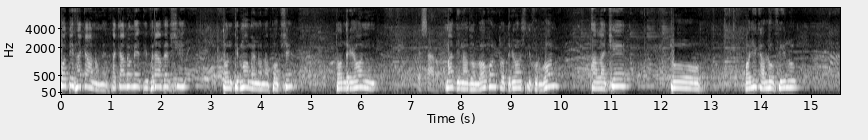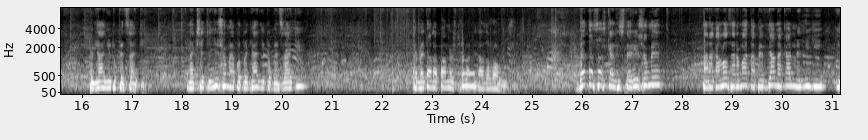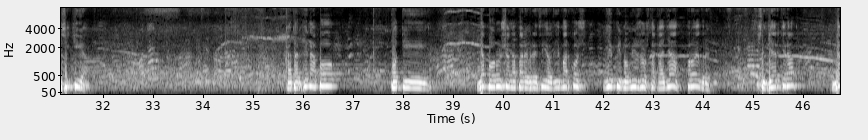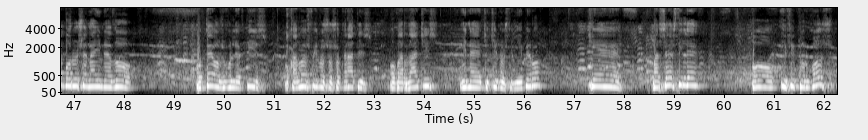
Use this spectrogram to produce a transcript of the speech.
Πω τι θα κάνουμε. Θα κάνουμε τη βράβευση των τιμόμενων απόψε, των τριών μάντιναδολόγων, των τριών στιχουργών, αλλά και του πολύ καλού φίλου του Γιάννη του Πετσάκη. Να ξεκινήσουμε από τον Γιάννη του Πετσάκη και μετά να πάμε στους μαντιναδολόγους. Δεν θα σας καθυστερήσουμε. Παρακαλώ θερμά τα παιδιά να κάνουν λίγη ησυχία. Καταρχήν να πω ότι δεν μπορούσε να παρευρεθεί ο Δήμαρχος λείπει νομίζω στα Χανιά, πρόεδρε, στην Κέρκυρα. Δεν μπορούσε να είναι εδώ ο τέος βουλευτής, ο καλός φίλος ο Σοκράτης, ο Βαρδάκης, είναι και εκείνος στην Ήπειρο και μας έστειλε ο Υφυπουργός,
